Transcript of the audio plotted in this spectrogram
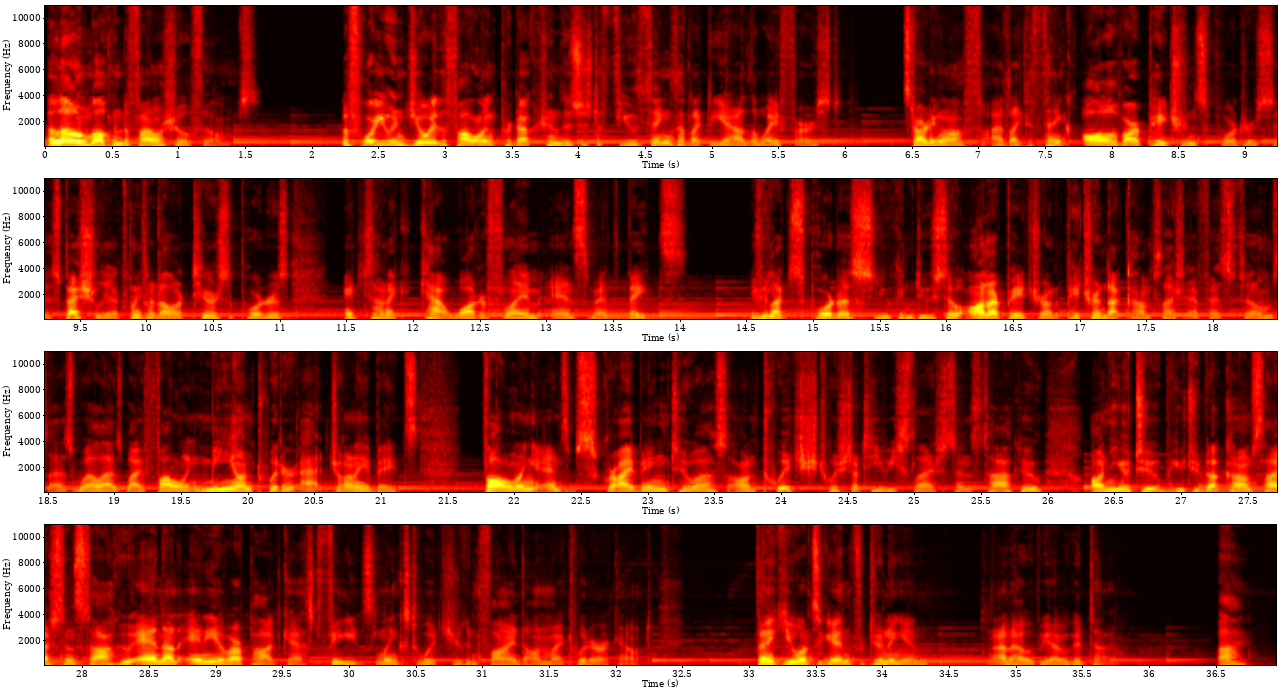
Hello and welcome to Final Show Films. Before you enjoy the following production, there's just a few things I'd like to get out of the way first. Starting off, I'd like to thank all of our patron supporters, especially our $25 tier supporters, Antitonic, Cat Waterflame, and Samantha Bates. If you'd like to support us, you can do so on our Patreon patreon.com slash fsfilms, as well as by following me on Twitter at Johnny Bates, following and subscribing to us on Twitch, twitch.tv slash senstaku, on YouTube, youtube.com slash senstaku, and on any of our podcast feeds, links to which you can find on my Twitter account. Thank you once again for tuning in, and I hope you have a good time. Bye.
